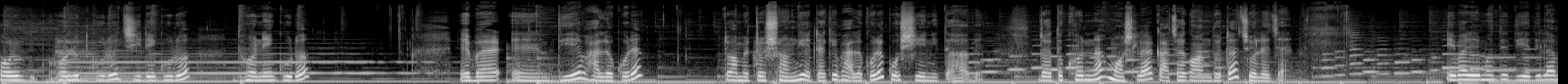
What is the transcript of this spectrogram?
হলুদ হলুদ গুঁড়ো, জিরে গুঁড়ো, ধনে গুঁড়ো। এবার দিয়ে ভালো করে টমেটোর সঙ্গে এটাকে ভালো করে কষিয়ে নিতে হবে, যতক্ষণ না মশলার কাঁচা গন্ধটা চলে যায়। এবার এর মধ্যে দিয়ে দিলাম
